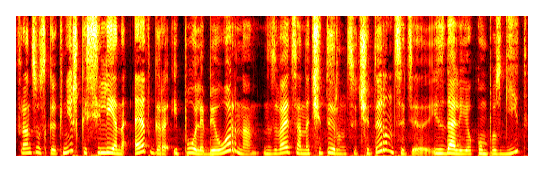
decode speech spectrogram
французская книжка Селена Эдгара и Поля Биорна, называется она 1414, э, издали ее Компас Гид,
